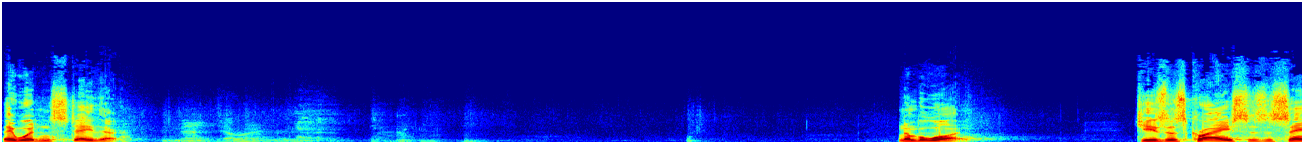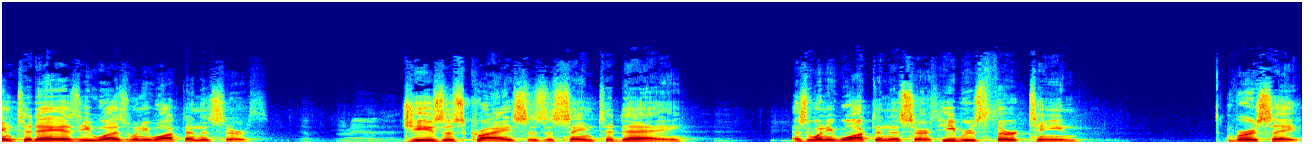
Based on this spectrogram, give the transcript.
they wouldn't stay there. Number one, Jesus Christ is the same today as he was when he walked on this earth. Jesus Christ is the same today as when he walked on this earth. Hebrews 13, verse 8.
